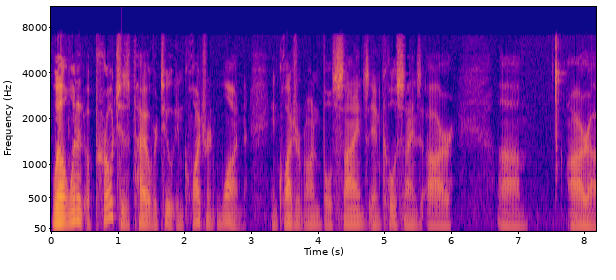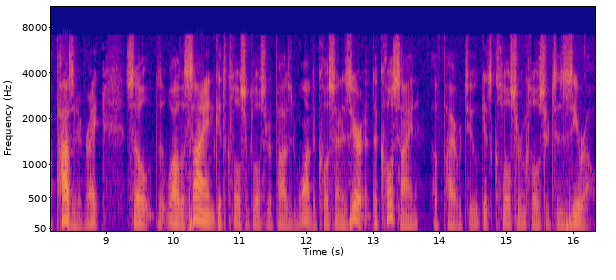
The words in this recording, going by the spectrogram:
Well, when it approaches pi over 2 in quadrant 1, in quadrant 1 both sines and cosines are um, are uh, positive, right? So the, while the sine gets closer and closer to positive 1, the cosine is 0. The cosine of pi over 2 gets closer and closer to 0.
